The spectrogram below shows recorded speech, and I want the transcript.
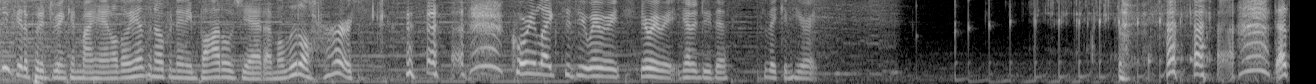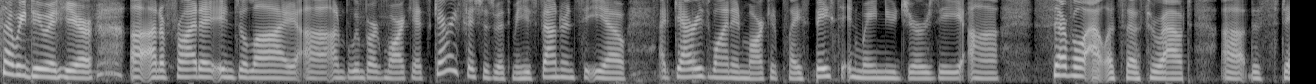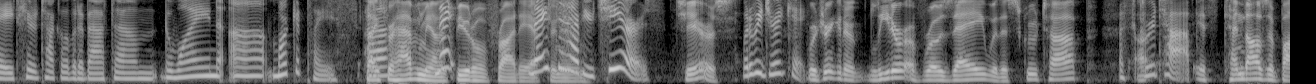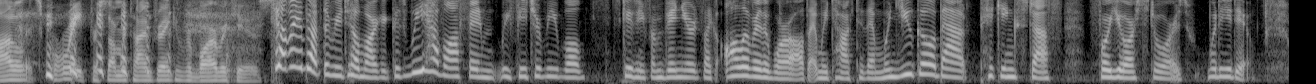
think he's going to put a drink in my hand, although he hasn't opened any bottles yet. I'm a little hurt. Cory likes to do. Wait, wait, here, wait, wait. You got to do this so they can hear it. That's how we do it here uh, on a Friday in July uh, on Bloomberg Markets. Gary Fisch is with me. He's founder and CEO at Gary's Wine and Marketplace, based in Wayne, New Jersey. Uh, several outlets, though, throughout uh, the state. Here to talk a little bit about um, the wine uh, marketplace. Thanks Uh, for having me on ni- this beautiful Friday Nice to have you. Cheers. Cheers. What are we drinking? We're drinking a liter of rosé with a screw top. A screw top. It's ten dollars a bottle. It's great for summertime drinking for barbecues. Tell me about the retail market because we have often we feature people, excuse me, from vineyards like all over the world, and we talk to them. When you go about picking stuff for your stores, what do you do?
